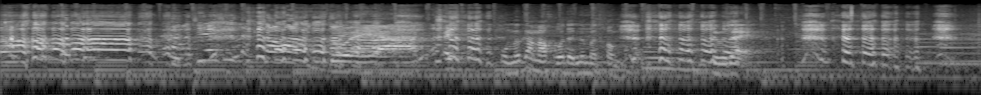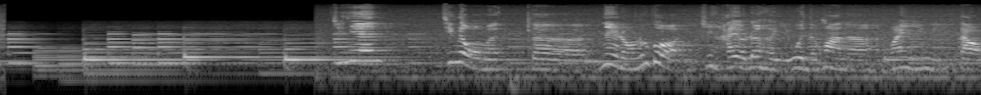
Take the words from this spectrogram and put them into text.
哦！我们今天是冷笑话比赛。对呀、哎，我们干嘛活得那么痛苦？对不对？今天听了我们的内容，如果已经还有任何疑问的话呢，很欢迎你到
